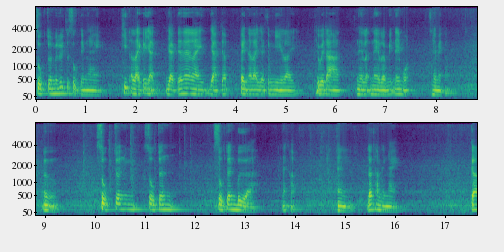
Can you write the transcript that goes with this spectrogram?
สุขจนไม่รู้จะสุขยังไง คิดอะไรก็อยากอยากจะได้อะไร อยากจะเป็นอะไร อยากจะมีอะไร เทวดาในในระมิดได้หมดใช่ไหมครับเออสุขจนสุขจนสุขจนเบื่อนะครับเออแล้วทำยังไง ก็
